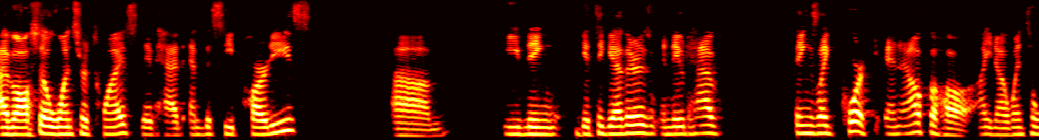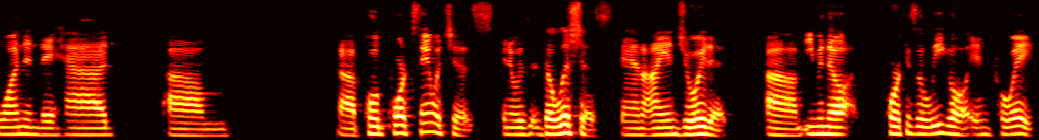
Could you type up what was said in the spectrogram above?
I've also once or twice they've had embassy parties, um, evening get-togethers, and they would have things like pork and alcohol. I, you know, I went to one and they had um, uh, pulled pork sandwiches, and it was delicious, and I enjoyed it. Um, even though pork is illegal in Kuwait,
